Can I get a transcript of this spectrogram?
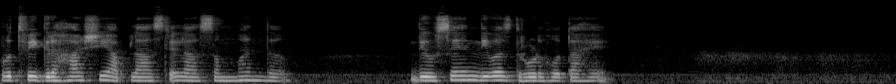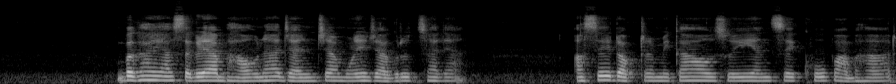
पृथ्वी ग्रहाशी आपला असलेला संबंध दिवसेंदिवस दृढ होत आहे. बघा या सगळ्या भावना ज्यांच्यामुळे जागृत झाल्या. असे डॉक्टर मिका ओसुई यांचे खूप आभार.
